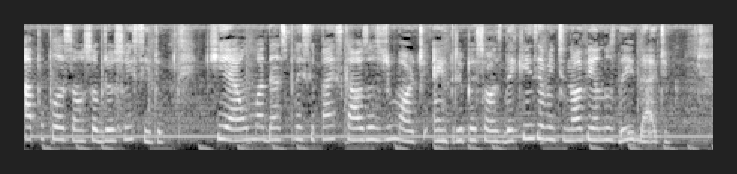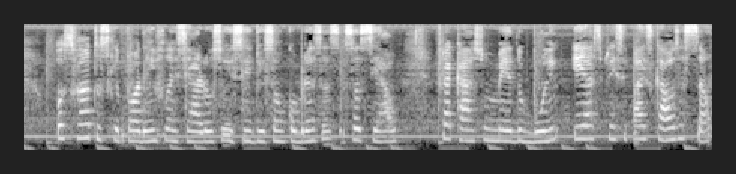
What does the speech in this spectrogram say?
a população sobre o suicídio, que é uma das principais causas de morte entre pessoas de 15 a 29 anos de idade. Os fatos que podem influenciar o suicídio são cobrança social, fracasso, medo, bullying e as principais causas são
